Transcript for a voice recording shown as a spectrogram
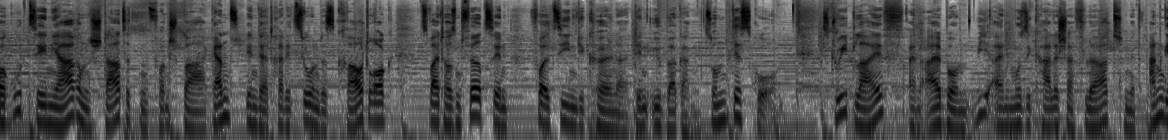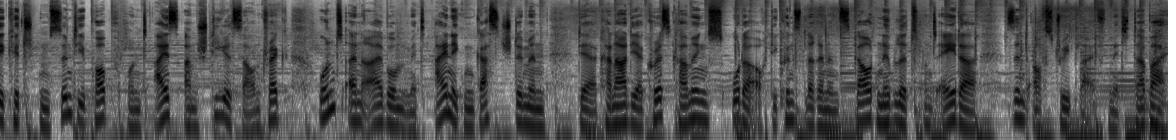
Vor gut zehn Jahren starteten von Spar ganz in der Tradition des Krautrock. 2014 vollziehen die Kölner den Übergang zum Disco. Street Life, ein Album wie ein musikalischer Flirt mit angekitschtem Synthie-Pop und Eis am Stiel Soundtrack und ein Album mit einigen Gaststimmen. Der Kanadier Chris Cummings oder auch die Künstlerinnen Scout Niblet und Ada sind auf Street Life mit dabei.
